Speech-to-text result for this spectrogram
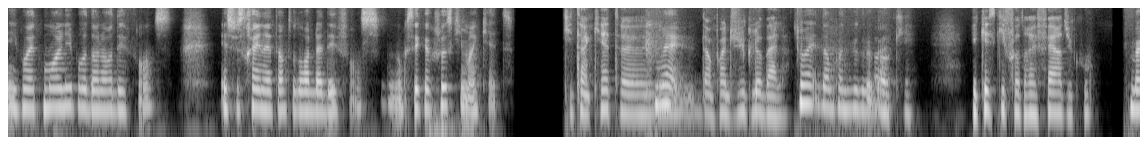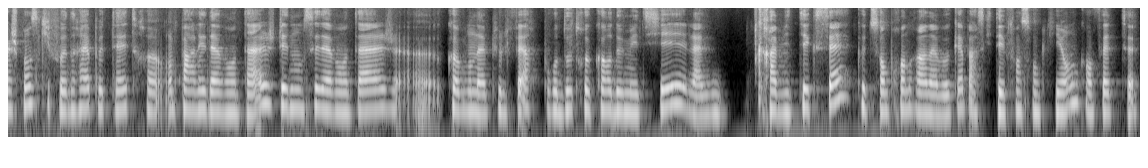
ils vont être moins libres dans leur défense. Et ce sera une atteinte au droit de la défense. Donc c'est quelque chose qui m'inquiète. Qui t'inquiète euh, d'un point de vue global Oui, d'un point de vue global. Ok. Et qu'est-ce qu'il faudrait faire du coup? Bah, Je pense qu'il faudrait peut-être euh, en parler davantage, dénoncer davantage, euh, comme on a pu le faire pour d'autres corps de métier, la gravité que c'est que de s'en prendre à un avocat parce qu'il défend son client, qu'en fait,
